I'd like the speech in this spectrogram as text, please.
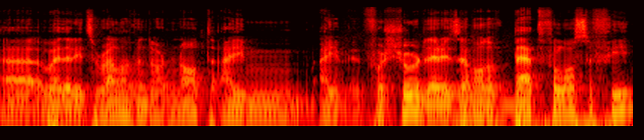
uh, whether it's relevant or not. I'm, I for sure there is a lot of bad philosophy,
